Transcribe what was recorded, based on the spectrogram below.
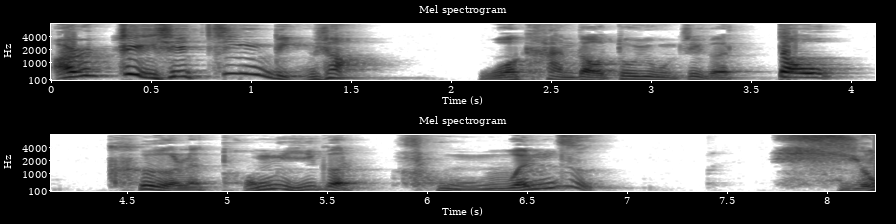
而这些金饼上，我看到都用这个刀刻了同一个楚文字“熊”。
